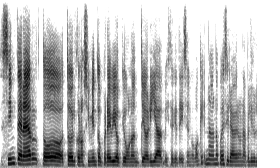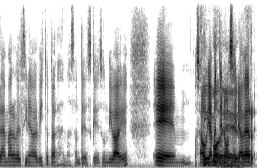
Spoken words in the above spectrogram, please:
sin tener todo, todo el conocimiento previo que uno en teoría, viste que te dicen como que no, no puedes ir a ver una película de Marvel sin haber visto todas las demás antes, que es un divague. Em, o sea, obviamente no vas a ir a ver...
